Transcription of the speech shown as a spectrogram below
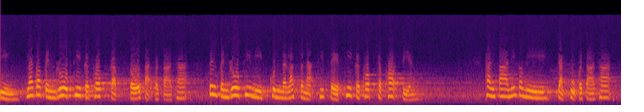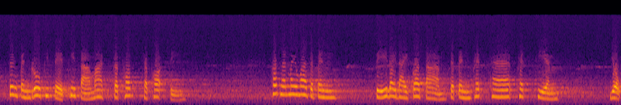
จริง และก็เป็นรูปที่กระทบกับโสตประสาทะ ซึ่งเป็นรูปที่มีคุณลักษณะพิเศษที่กระทบเฉพาะเสียง ทางตานี่ก็มีจักขุประสาทะ ซึ่งเป็นรูปพิเศษที่สามารถกระทบเฉพาะสี เพราะฉะนั้นไม่ว่าจะเป็นสีใด ๆ ก็ตาม จะเป็นเพชรแท้ เพชรเทียม หยก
